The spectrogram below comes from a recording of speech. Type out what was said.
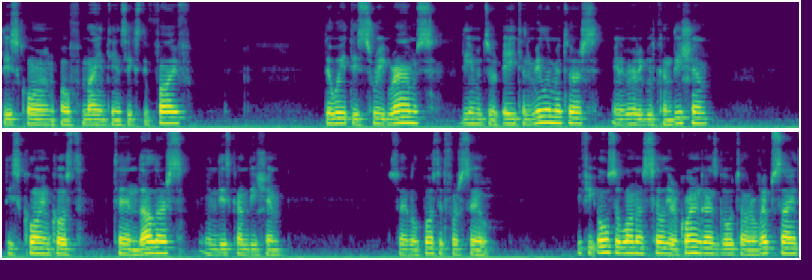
This coin of 1965. The weight is 3 grams, diameter 18 millimeters, in very good condition. This coin cost $10 in this condition, so I will post it for sale. If you also wanna sell your coin guys, go to our website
